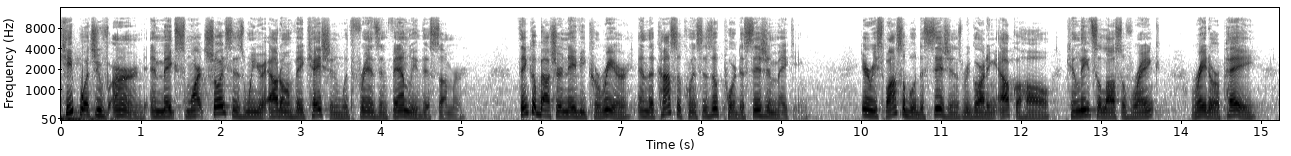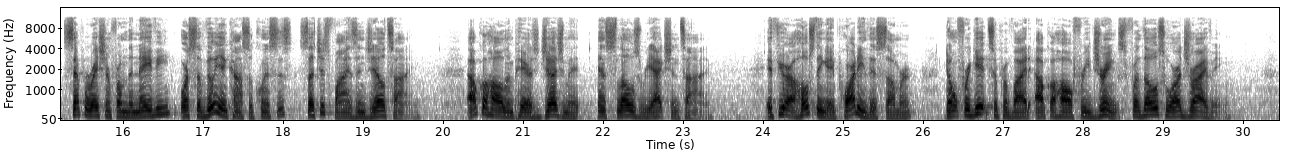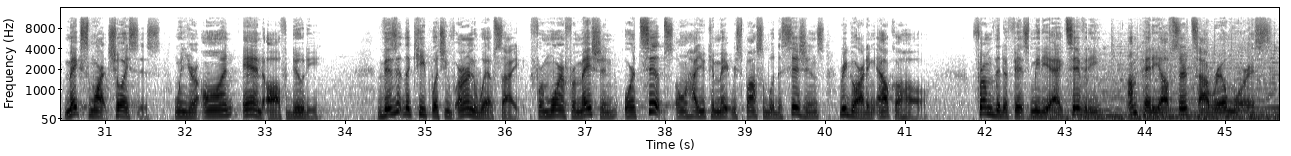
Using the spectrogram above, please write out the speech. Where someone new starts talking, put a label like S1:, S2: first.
S1: Keep what you've earned and make smart choices when you're out on vacation with friends and family this summer. Think about your Navy career and the consequences of poor decision making. Irresponsible decisions regarding alcohol can lead to loss of rank, rate or pay, separation from the Navy, or civilian consequences such as fines and jail time. Alcohol impairs judgment and slows reaction time. If you are hosting a party this summer, don't forget to provide alcohol-free drinks for those who are driving. Make smart choices when you're on and off duty. Visit the Keep What You've Earned website for more information or tips on how you can make responsible decisions regarding alcohol. From the Defense Media Activity, I'm Petty Officer Tyrell Morris.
